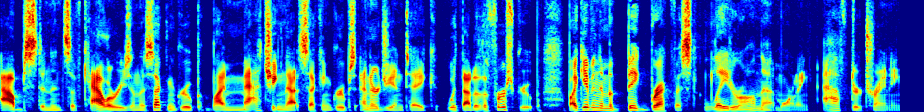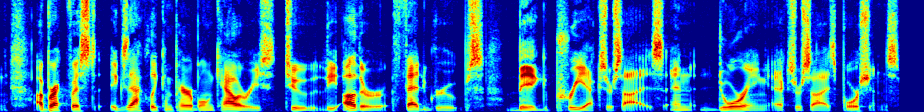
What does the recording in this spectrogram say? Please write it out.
abstinence of calories in the second group by matching that second group's energy intake with that of the first group, by giving them a big breakfast later on that morning after training, a breakfast exactly comparable in calories to the other fed group's big pre exercise and during exercise portions.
